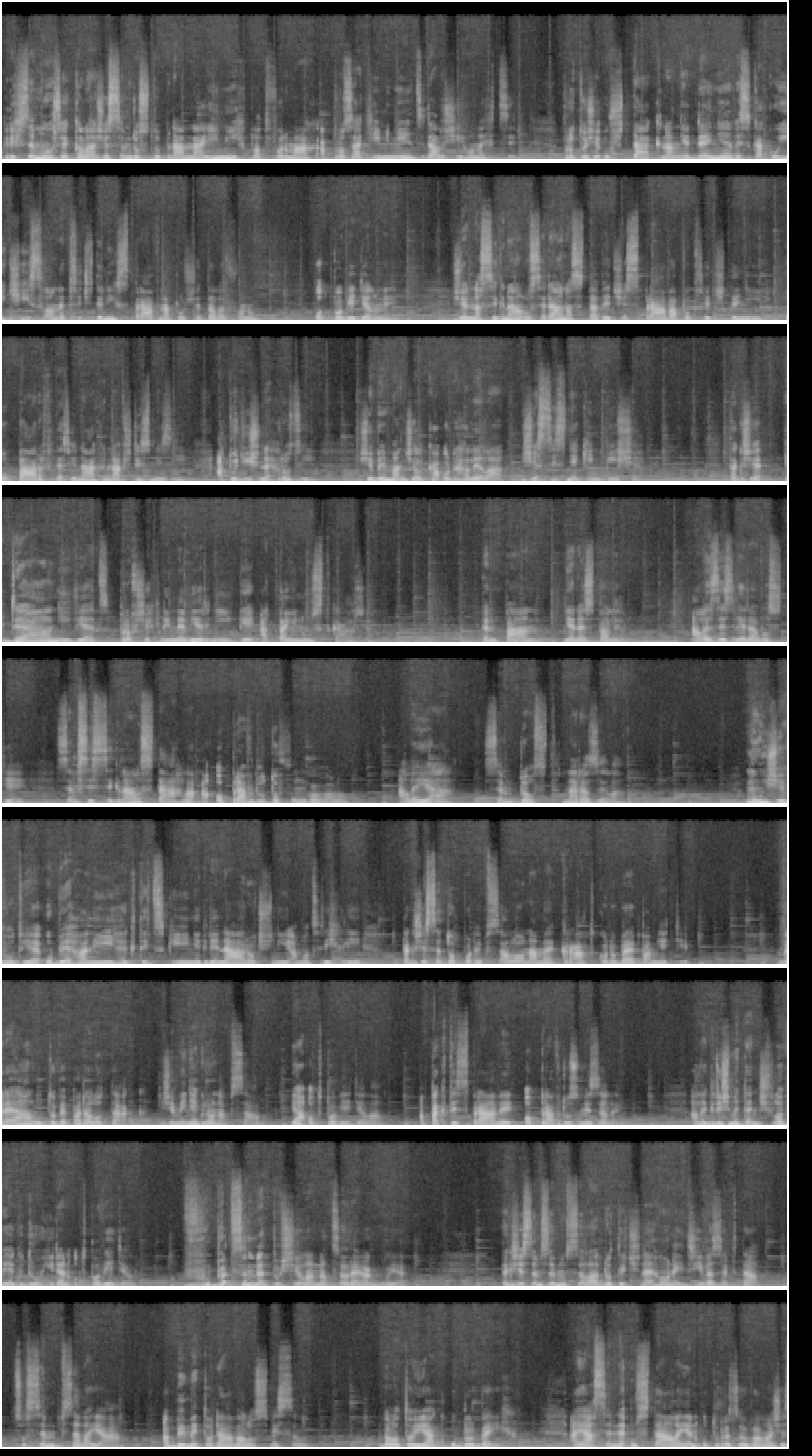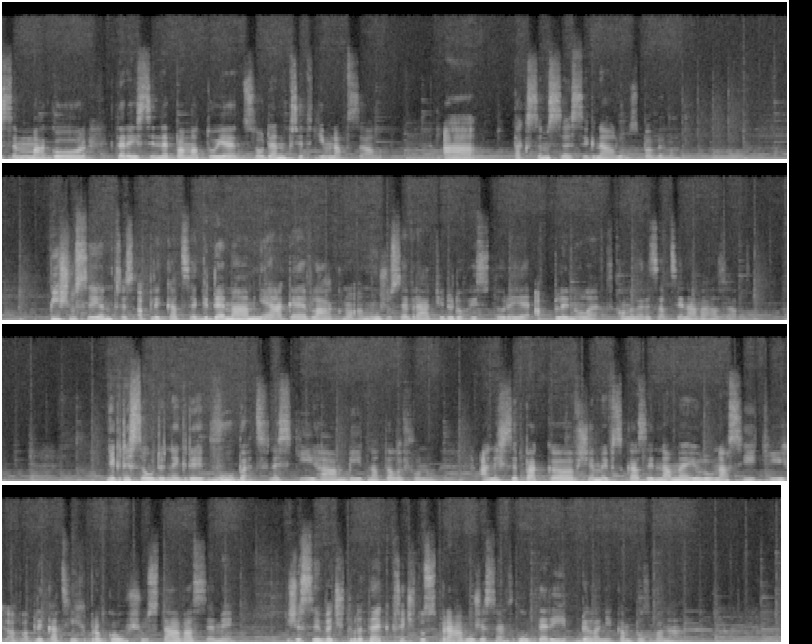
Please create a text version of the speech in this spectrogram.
Když jsem mu řekla, že jsem dostupná na jiných platformách a prozatím nic dalšího nechci, protože už tak na mě denně vyskakují čísla nepřečtených zpráv na ploše telefonu, odpověděl mi, že na signálu se dá nastavit, že zpráva po přečtení po pár vteřinách navždy zmizí a tudíž nehrozí, že by manželka odhalila, že si s někým píše. Takže ideální věc pro všechny nevěrníky a tajnůstkáře. Ten pán mě nezbalil ale ze zvědavosti jsem si signál stáhla a opravdu to fungovalo. Ale já jsem dost narazila. Můj život je uběhaný, hektický, někdy náročný a moc rychlý, takže se to podepsalo na mé krátkodobé paměti. V reálu to vypadalo tak, že mi někdo napsal, já odpověděla a pak ty zprávy opravdu zmizely. Ale když mi ten člověk druhý den odpověděl, vůbec jsem netušila, na co reaguje takže jsem se musela dotyčného nejdříve zeptat, co jsem psala já, aby mi to dávalo smysl. Bylo to jak u blbejch. A já se neustále jen utvrzovala, že jsem magor, který si nepamatuje, co den předtím napsal. A tak jsem se signálu zbavila. Píšu si jen přes aplikace, kde mám nějaké vlákno a můžu se vrátit do historie a plynule v konverzaci navázat. Někdy jsou dny, kdy vůbec nestíhám být na telefonu. A než se pak eh, všemi vzkazy na mailu, na sítích a v aplikacích prokoušu, stává se mi, že si ve čtvrtek přečtu zprávu, že jsem v úterý byla někam pozvaná.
